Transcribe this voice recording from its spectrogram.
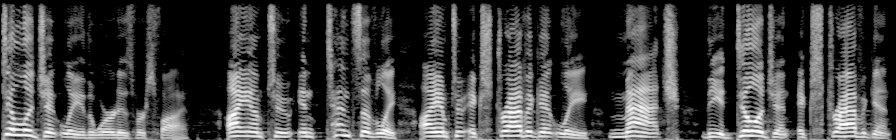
diligently, the word is verse 5. I am to intensively, I am to extravagantly match the diligent, extravagant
